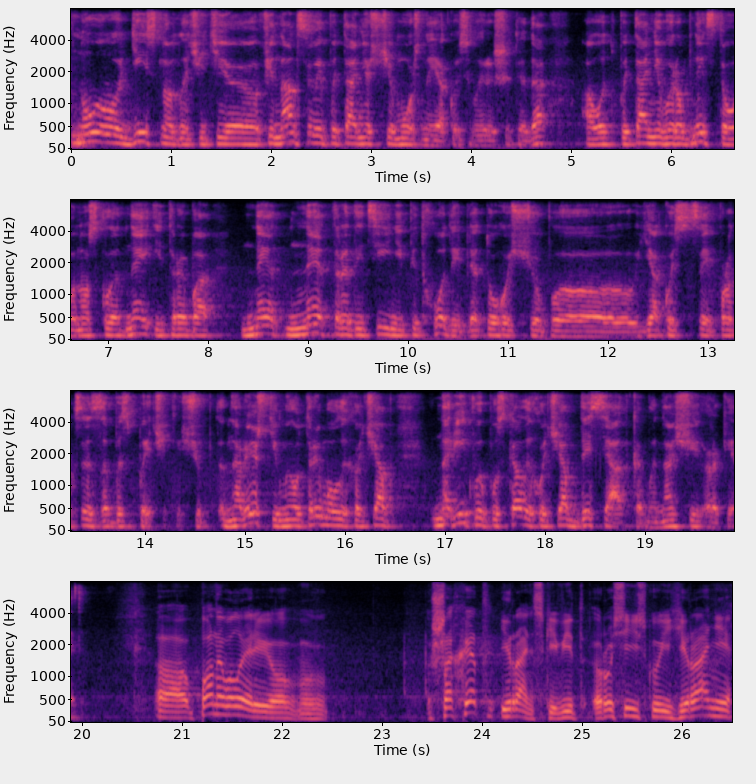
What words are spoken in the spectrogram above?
Ну, дійсно, значить, е, фінансові питання ще можна якось вирішити. Да? А от питання виробництва воно складне і треба не, не традиційні підходи для того, щоб е, якось цей процес забезпечити. Щоб нарешті ми отримали хоча б на рік випускали хоча б десятками наші ракети. Пане Валерію, шахет іранський від російської гірані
